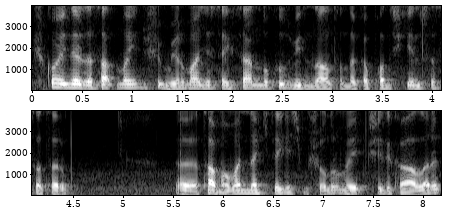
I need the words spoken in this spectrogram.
Şu coinleri de satmayı düşünmüyorum. Ancak 89 binin altında kapanış gelirse satarım. Ee, tamamen nakite geçmiş olurum ve 77K'ları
